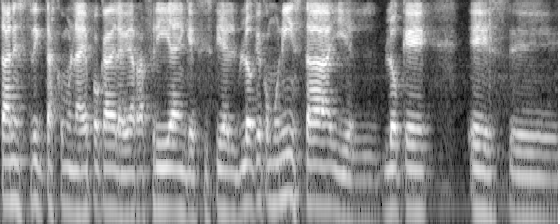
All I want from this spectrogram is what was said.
tan estrictas como en la época de la Guerra Fría en que existía el bloque comunista y el bloque este,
